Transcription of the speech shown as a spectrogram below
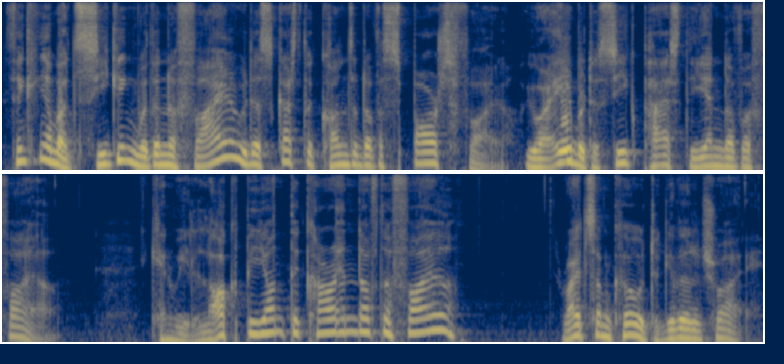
Thinking about seeking within a file, we discussed the concept of a sparse file. You are able to seek past the end of a file. Can we lock beyond the current end of the file? Write some code to give it a try.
